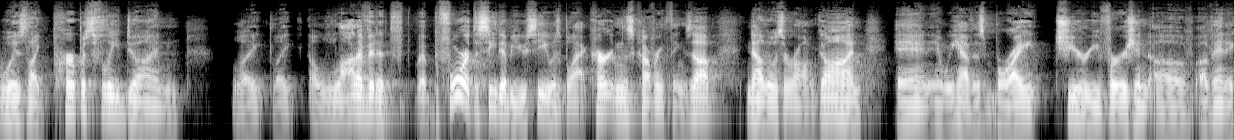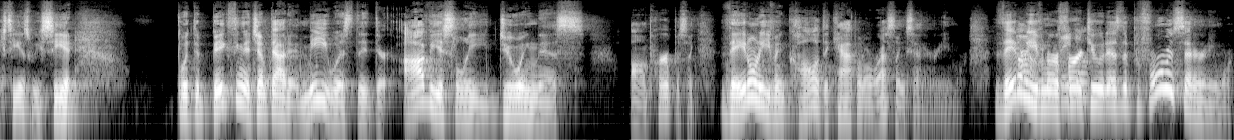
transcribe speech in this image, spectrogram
was like purposefully done. Like like a lot of it at, before at the CWC was black curtains covering things up. Now those are all gone, and and we have this bright, cheery version of of NXT as we see it. But the big thing that jumped out at me was that they're obviously doing this on purpose. Like they don't even call it the Capitol Wrestling Center anymore. They don't No, even refer don't. to it as the Performance Center anymore.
